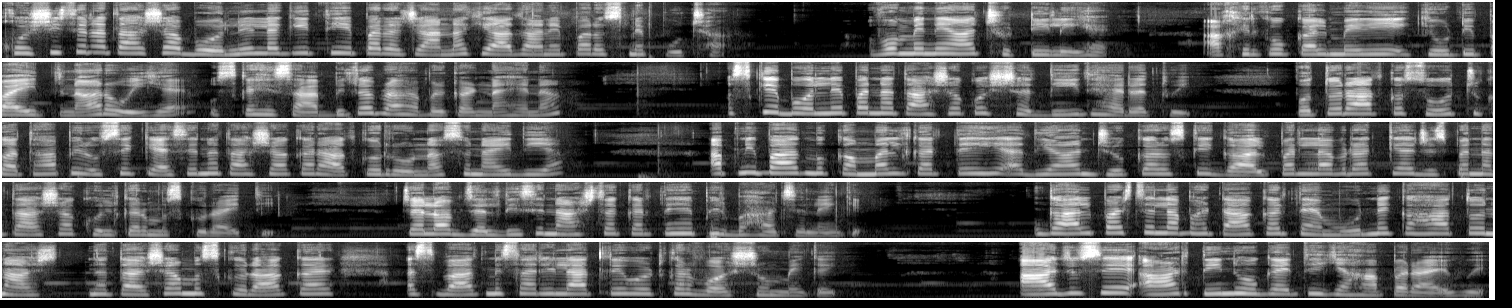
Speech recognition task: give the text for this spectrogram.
खुशी से नताशा बोलने लगी थी, पर अचानक याद आने पर उसने पूछा, वो मैंने आज छुट्टी ली है। आखिर को कल मेरी क्यूटी पाई इतना रोई है, उसका हिसाब भी तो बराबर करना है ना? उसके बोलने पर नताशा को शदीद हैरत हुई। वो तो रात को सोच चुका था, फिर उसे कैसे नताशा का रात को रोना सुनाई दिया? अपनी बात मुकम्मल करते ही अध्यान झुककर उसके गाल पर लब रख गया, जिस पर नताशा खुलकर मुस्कुराई थी। चलो अब जल्दी से नाश्ता करते हैं, फिर बाहर चलेंगे। गाल पर से लब हटाकर तैमूर ने कहा तो नताशा मुस्कुरा कर बात में सारी लाते हुए उठकर वॉशरूम में गई। आज उसे आठ दिन हो गए थे यहाँ पर आए हुए।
